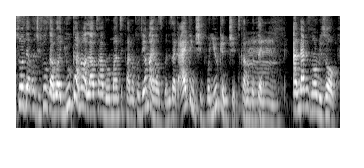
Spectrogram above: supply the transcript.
So therefore, she feels that well, you cannot allow to have a romantic partner because you're my husband. It's like I can cheat, but you can cheat, kind of a thing, and that is not resolved.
